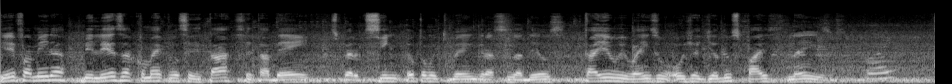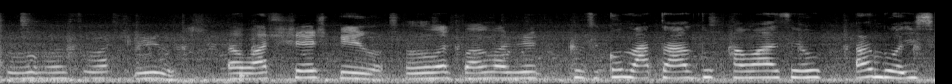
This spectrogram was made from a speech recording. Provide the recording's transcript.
E aí família, beleza? Como é que você tá? Você tá bem? Espero que sim. Eu tô muito bem, graças a Deus. Tá eu e o Enzo, hoje é dia dos pais, né Enzo? Oi, eu acho filhos. Eu acho seis quilos. Eu fazer que chocolatado, eu acho arroz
